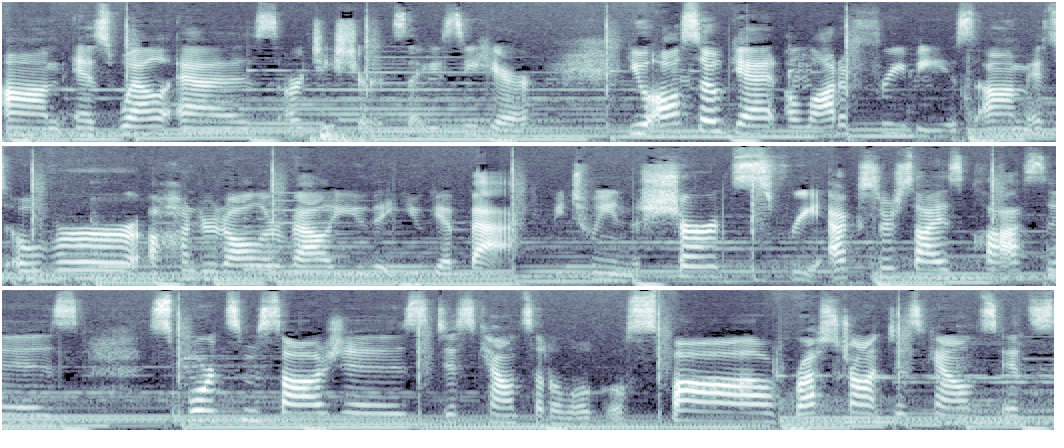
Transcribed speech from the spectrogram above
um, as well as our t shirts that you see here. You also get a lot of freebies. Um, it's over a $100 value that you get back between the shirts, free exercise classes, sports massages, discounts at a local spa, restaurant discounts. It's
